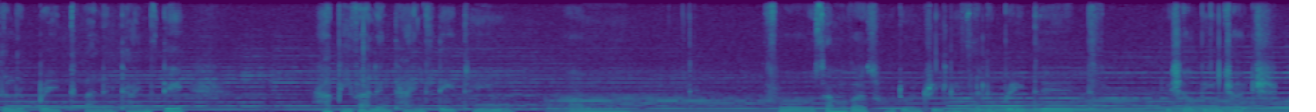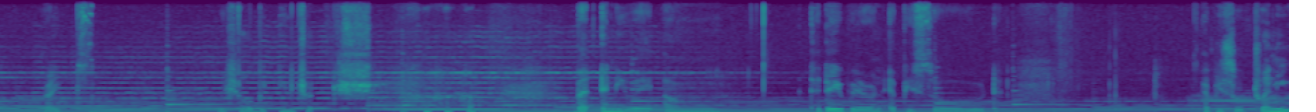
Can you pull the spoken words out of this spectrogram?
celebrate Valentine's Day, happy Valentine's Day to you. Um, for some of us who don't really celebrate it, we shall be in church, right? We shall be in church. but anyway, um, today we're on episode episode 20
